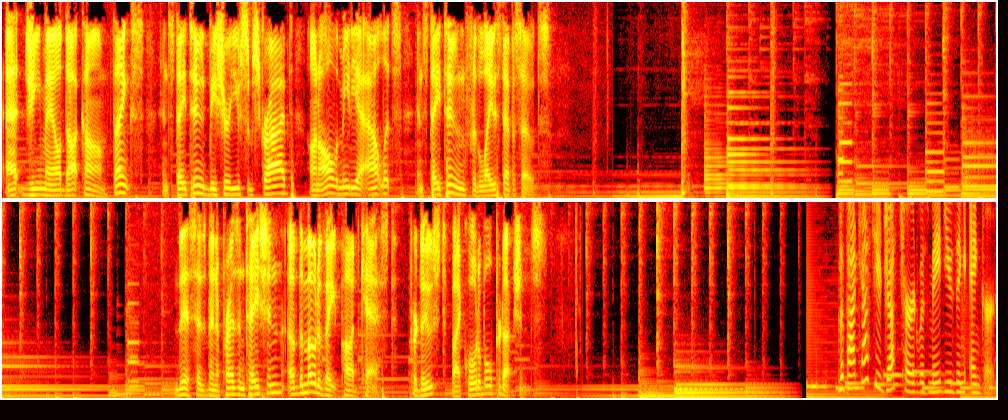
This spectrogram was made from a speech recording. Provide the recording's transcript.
at gmail.com. Thanks and stay tuned. Be sure you've subscribed on all the media outlets and stay tuned for the latest episodes. This has been a presentation of the Motivate Podcast, produced by Quotable Productions. The podcast you just heard was made using Anchor.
